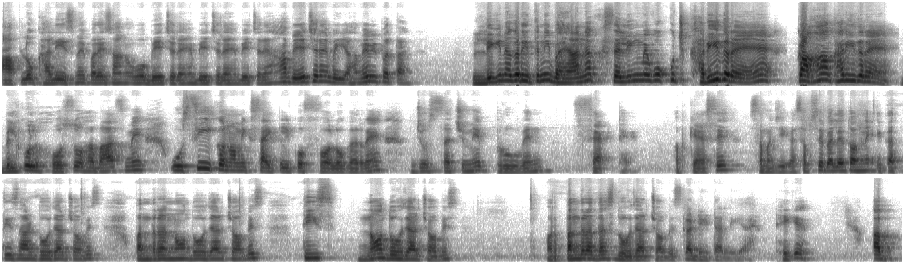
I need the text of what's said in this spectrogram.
आप लोग खाली इसमें परेशान हो, वो बेच रहे हैं, बेच रहे हैं, बेच रहे हैं। हाँ बेच रहे हैं भैया, हमें भी पता है। लेकिन अगर इतनी भयानक सेलिंग में वो कुछ खरीद रहे हैं, कहाँ खरीद रहे हैं? बिल्कुल होसो हबास में उसी इकोनॉमिक साइकिल को फॉलो कर रहे हैं, जो सच में प्रूवन फैक्ट है। अब कैसे समझिएगा? सबसे पहले तो हमने इकतीस आठ दो हज़ार चौबीस, पंद्रह नौ दो हज़ार चौबीस, तीस नौ दो हज़ार चौबीस और पंद्रह दस दो हज़ार चौबीस का डेटा लिया है, ठीक है? अब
